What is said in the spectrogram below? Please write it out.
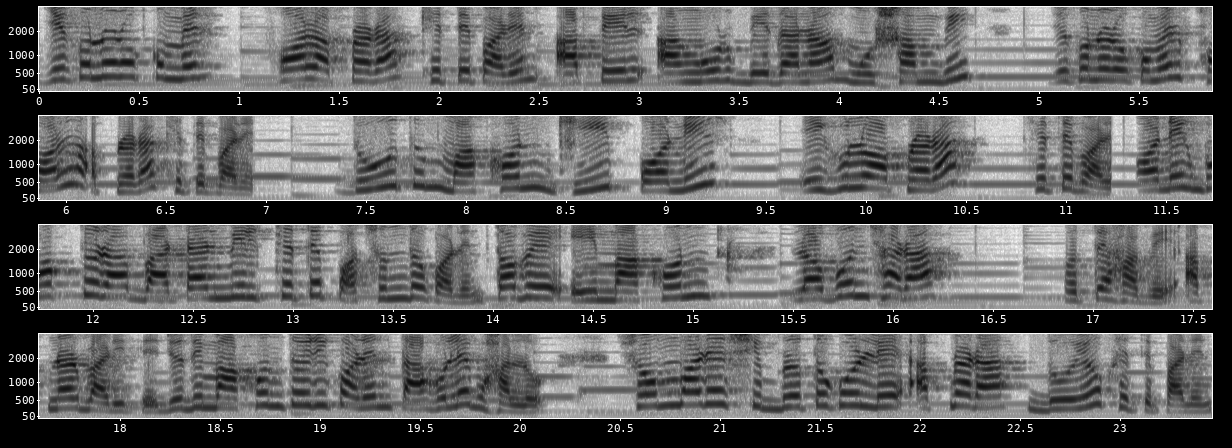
যে কোনো রকমের ফল আপনারা খেতে পারেন। আপেল, আঙুর, বেদানা, মোসাম্বি যে কোনো রকমের ফল আপনারা খেতে পারেন। দুধ, মাখন, ঘি, পনির এইগুলো আপনারা খেতে পারেন। অনেক ভক্তরা বাটার মিল্ক খেতে পছন্দ করেন, তবে এই মাখন, লবণ ছাড়া হতে হবে আপনার বাড়িতে। যদি মাখন তৈরি করেন তাহলে ভালো। সোমবারে শিব্রত করলে আপনারা দইও খেতে পারেন।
